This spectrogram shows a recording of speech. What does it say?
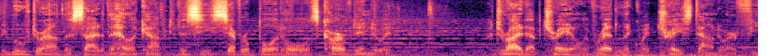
We moved around the side of the helicopter to see several bullet holes carved into it. A dried up trail of red liquid traced down to our feet.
